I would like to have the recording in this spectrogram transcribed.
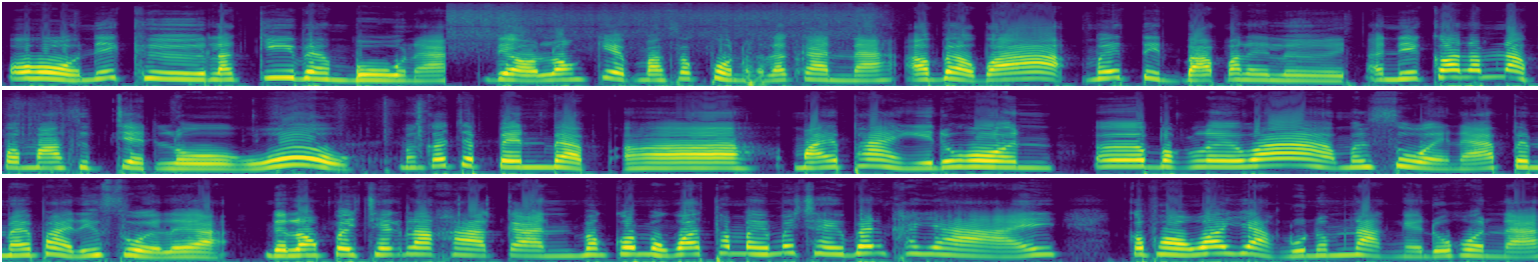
โอ้โห นี่คือลัคกี้แบมบูนะ เดี๋ยวลองเก็บมาสักผลกันแล้วกันนะ เอาแบบว่าไม่ติดบัฟอะไรเลย อันนี้ก็น้ำหนักประมาณ 17 โลโว้มันก็จะเป็นแบบเอ่อไม้ไผ่อย่างงี้ทุกคน เออ บอกเลยว่ามันสวยนะ เป็นไม้ไผ่ที่สวยเลยอะเดี๋ยวลองไปเช็คราคากัน บางคนบอกว่าทำไมไม่ใช้แว่นขยาย ก็เพราะว่าอยากรู้น้ำหนักไงทุกคนนะ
